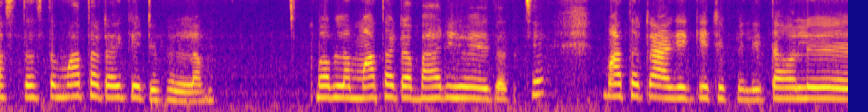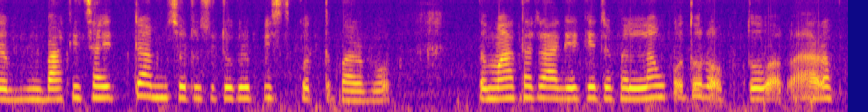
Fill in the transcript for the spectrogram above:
আস্তে আস্তে মাথাটাই কেটে ফেললাম। ভাবলাম মাথাটা ভারী হয়ে যাচ্ছে। মাথাটা আগে কেটে ফেলি। তাহলে বাকি সাইডটা আমি ছোট ছোট করে পিস করতে পারব। তো মাথাটা আগে কেটে ফেললাম। কত রক্ত, বাবা, রক্ত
